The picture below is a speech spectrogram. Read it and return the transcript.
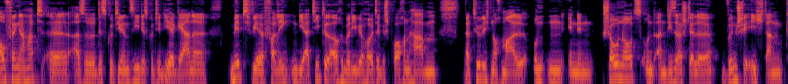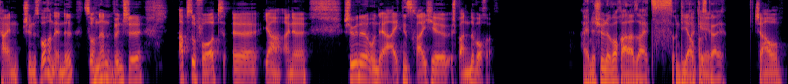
Aufhänger hat. Äh, also diskutieren Sie, diskutiert ihr gerne mit. Wir verlinken die Artikel auch, über die wir heute gesprochen haben, natürlich nochmal unten in den Show Notes. Und an dieser Stelle wünsche ich dann kein schönes Wochenende, sondern wünsche ab sofort äh, ja eine schöne und ereignisreiche, spannende Woche. Eine schöne Woche allerseits und dir auch, okay. Pascal. Ciao.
